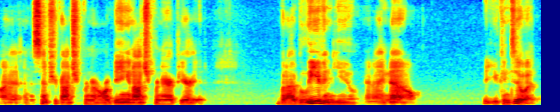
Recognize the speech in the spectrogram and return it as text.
an eccentric entrepreneur or being an entrepreneur, period. But I believe in you, and I know that you can do it.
